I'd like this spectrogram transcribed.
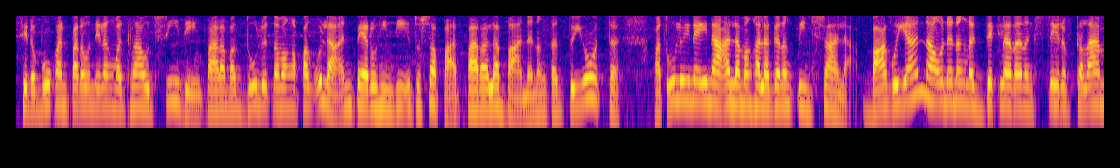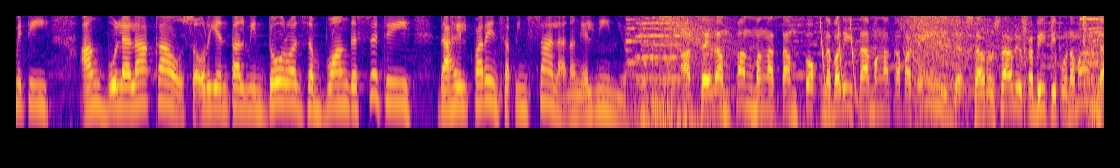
Sinubukan pa raw nilang mag-cloud seeding para magdulot ng mga pag-ulan pero hindi ito sapat para labanan ng tagtuyot. Patuloy na inaalam ang halaga ng pinsala. Bago yan, nauna nang nagdeklara ng state of calamity ang Bulalakaw sa Oriental Mindoro at Zamboanga City dahil pa rin sa pinsala ng El Nino. At sa ilang pang mga tampok na balita mga kapatid, sa Rosario Cavite po naman,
